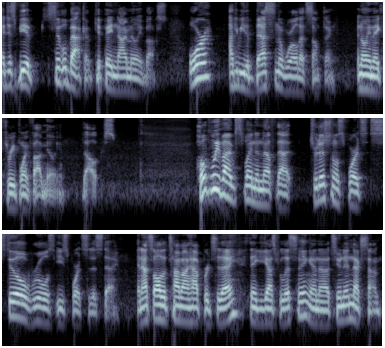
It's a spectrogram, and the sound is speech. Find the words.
and just be a simple backup, get paid 9 million bucks. Or I could be the best in the world at something and only make $3.5 million. Hopefully, I've explained enough that traditional sports still rules esports to this day. And that's all the time I have for today. Thank you guys for listening and uh, tune in next time.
